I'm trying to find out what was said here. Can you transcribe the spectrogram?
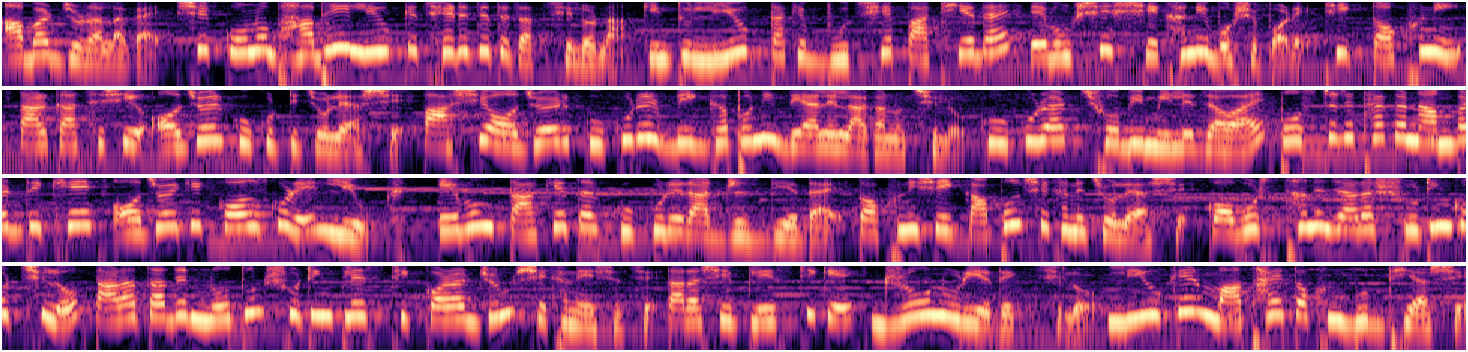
আবার জোড়া লাগায়। সে কোনোভাবেই লিউককে ছেড়ে যেতে চাচ্ছিল না। কিন্তু লিউক তাকে বুঝিয়ে পাঠিয়ে দেয় এবং সে সেখানেই বসে পড়ে। ঠিক তখনই তার কাছে সেই অজয়ের কুকুরটি চলে আসে। পাশে অজয়ের কুকুরের বিজ্ঞাপনই দেয়ালে লাগানো ছিল। কুকুর আর ছবি মিলে যাওয়ায় পোস্টারে থাকা নাম্বার দেখে অজয়কে কল করে লিউক এবং তাকে তার কুকুরের অ্যাড্রেস দিয়ে দেয়। তখনই সেই কাপল সেখানে চলে আসে। কবরস্থানে যারা শুটিং করছিল, তারা তাদের নতুন শুটিং প্লেস ঠিক করার জন্য সেখানে এসেছে। তারা সেই প্লেসটিকে ড্রোন উড়িয়ে দেখছিল। লিউকের মাথায় তখন বুদ্ধি আসে,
